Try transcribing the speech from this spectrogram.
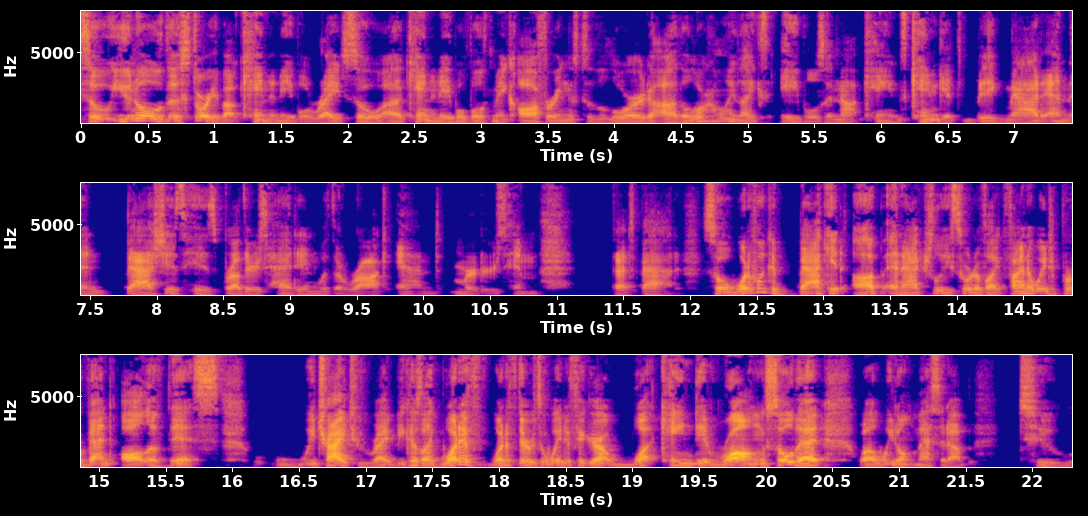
so you know the story about Cain and Abel, right? So uh, Cain and Abel both make offerings to the Lord. Uh, the Lord only likes Abel's and not Cain's. Cain gets big mad and then bashes his brother's head in with a rock and murders him. That's bad. So what if we could back it up and actually sort of like find a way to prevent all of this? We try to, right? Because like, what if what if there was a way to figure out what Cain did wrong so that well we don't mess it up too.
